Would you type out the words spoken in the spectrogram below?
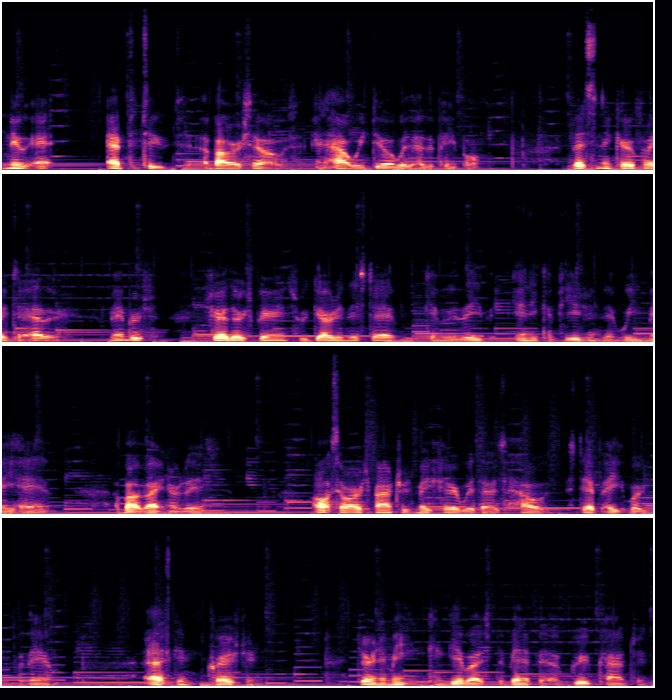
new aptitudes about ourselves and how we deal with other people. Listening carefully to other members share their experience regarding this step can relieve any confusion that we may have about writing our list. Also, our sponsors may share with us how Step 8 works for them. Asking questions during the meeting can give us the benefit of group conscience.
